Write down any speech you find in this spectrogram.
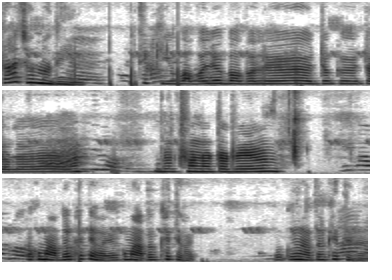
কার জন্মদিন? এটা কি বাবালে বাবালে এটাকে চলে ছোনাটারে। এরকম আদর খেতে হয় এরকম আদর খেতে হয়। এরকম আদর খেতে হয়।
